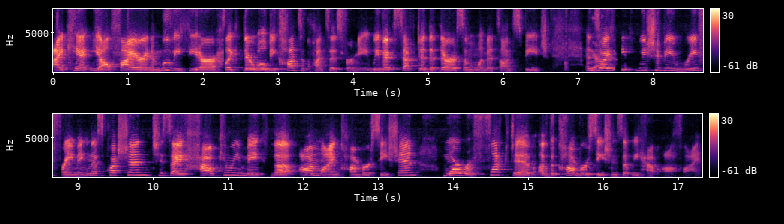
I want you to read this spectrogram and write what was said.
I can't yell fire in a movie theater. Like there will be consequences for me. We've accepted that there are some limits on speech. And yeah. so I think we should be reframing this question to say, how can we make the online conversation more reflective of the conversations that we have offline.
